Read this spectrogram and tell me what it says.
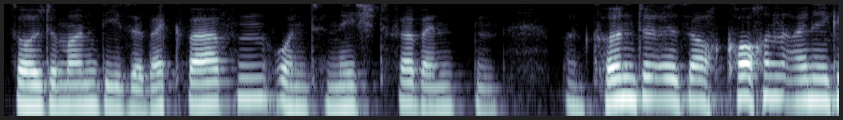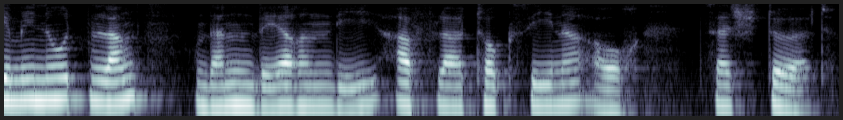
sollte man diese wegwerfen und nicht verwenden. Man könnte es auch kochen einige Minuten lang und dann wären die Aflatoxine auch zerstört.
